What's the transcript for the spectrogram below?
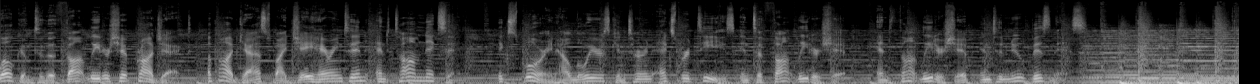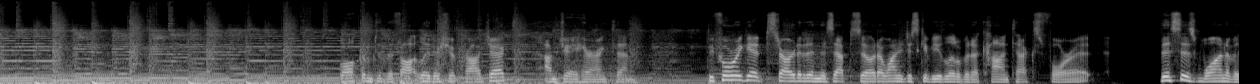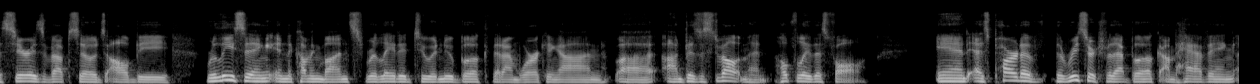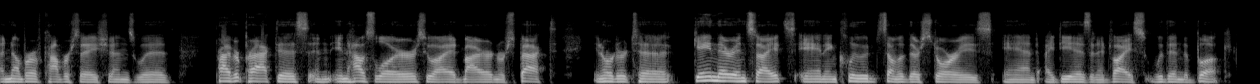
Welcome to the Thought Leadership Project, a podcast by Jay Harrington and Tom Nixon, exploring how lawyers can turn expertise into thought leadership and thought leadership into new business. Welcome to the Thought Leadership Project. I'm Jay Harrington. Before we get started in this episode, I want to just give you a little bit of context for it. This is one of a series of episodes I'll be releasing in the coming months related to a new book that I'm working on uh, on business development, hopefully this fall. And as part of the research for that book, I'm having a number of conversations with private practice and in house lawyers who I admire and respect in order to gain their insights and include some of their stories and ideas and advice within the book.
